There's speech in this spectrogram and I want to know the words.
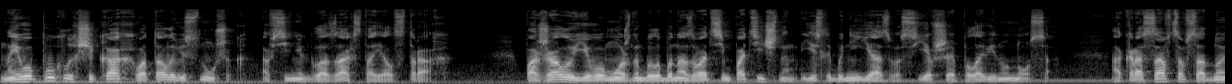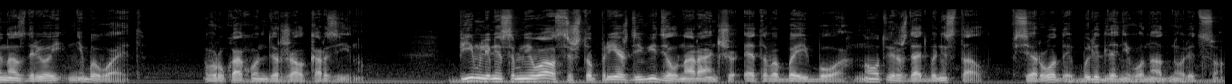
На его пухлых щеках хватало веснушек, а в синих глазах стоял страх. Пожалуй, его можно было бы назвать симпатичным, если бы не язва, съевшая половину носа. А красавцев с одной ноздрёй не бывает. В руках он держал корзину. Пимли не сомневался, что прежде видел на ранчо этого Бейбо, но утверждать бы не стал. Все роды были для него на одно лицо.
